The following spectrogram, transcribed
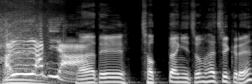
달라디야. 아, 다들 적당히 좀 하지 그래?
